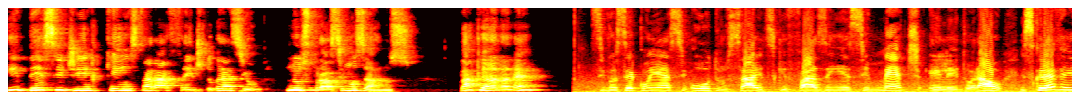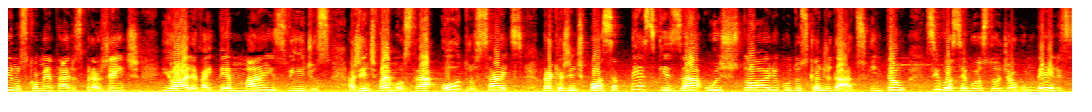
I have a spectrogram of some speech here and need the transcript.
e decidir quem estará à frente do Brasil nos próximos anos. Bacana, né? Se você conhece outros sites que fazem esse match eleitoral, escreve aí nos comentários pra gente. E olha, vai ter mais vídeos. A gente vai mostrar outros sites para que a gente possa pesquisar o histórico dos candidatos. Então, se você gostou de algum deles,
